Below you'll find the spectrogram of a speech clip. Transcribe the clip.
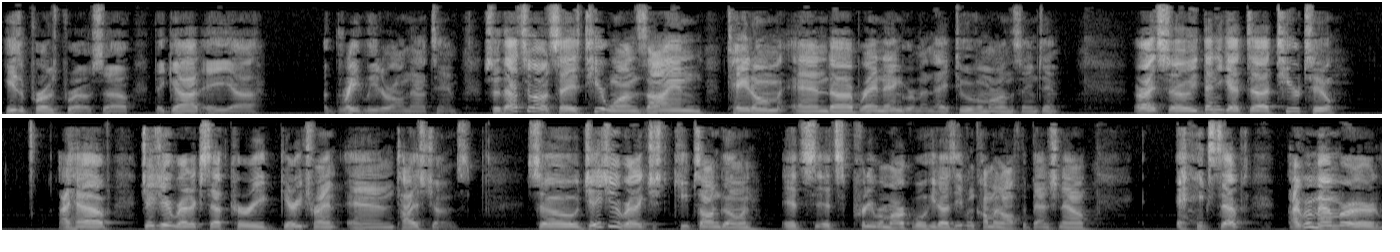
he's a pros pro. So they got a uh, a great leader on that team. So that's who I would say is tier one: Zion, Tatum, and uh, Brandon Ingram. And hey, two of them are on the same team. All right, so then you get uh, tier two. I have JJ Redick, Seth Curry, Gary Trent, and Tyus Jones. So JJ Redick just keeps on going. It's it's pretty remarkable. He does even coming off the bench now. Except I remember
